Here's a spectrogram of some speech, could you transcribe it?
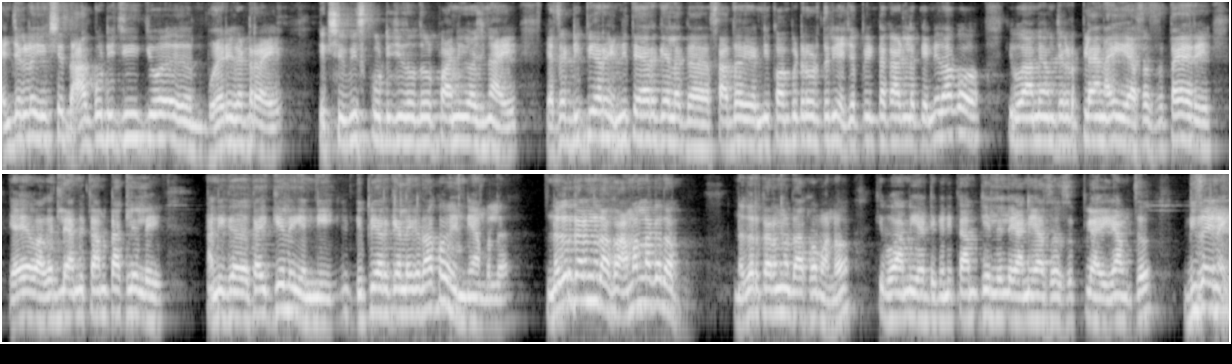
यांच्याकडे एकशे दहा कोटीची किंवा भुयारी गटर आहे. एकशे वीस कोटीची जवळजवळ पाणी योजना आहे. याचा डीपीआर यांनी तयार केला का? साधं यांनी कॉम्प्युटरवर तरी ह्याच्या प्रिंट काढलं त्यांनी दाखव किंवा आम्ही आमच्याकडे प्लॅन आहे असं असं तयार आहे. या या भागातले आम्ही काम टाकलेलं आहे. आणि काही केलं यांनी डीपीआर केलं का दाखव यांनी आम्हाला. नगरकारांना दाखव आम्हाला नका दाखवू. नगरकारांना दाखवा मानो की बाबा आम्ही या ठिकाणी काम केलेलं आहे आणि असं असं हे आमचं डिझाईन आहे.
